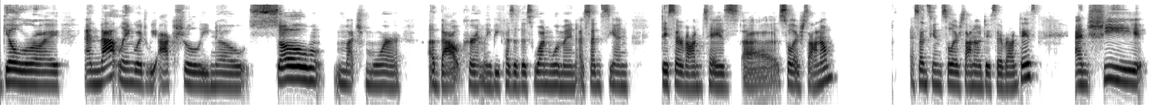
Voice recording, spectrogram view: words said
Gilroy. And that language we actually know so much more about currently because of this one woman, Ascension de Cervantes uh, Solorsano, Ascension Solorsano de Cervantes. And she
